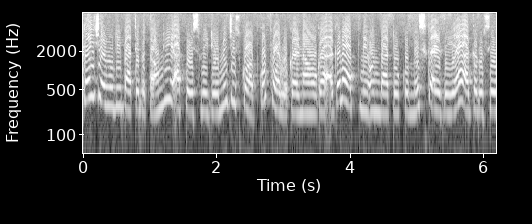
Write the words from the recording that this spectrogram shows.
कई ज़रूरी बातें बताऊँगी आपको इस वीडियो में, जिसको आपको फॉलो करना होगा। अगर आपने उन बातों को मिस कर दिया, अगर उसे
